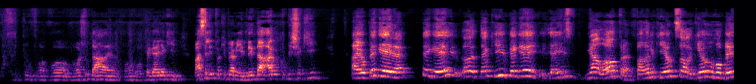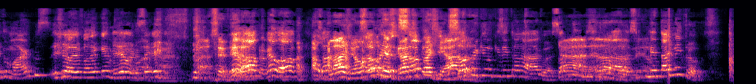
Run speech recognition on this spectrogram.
Falei, "Pô, Vou, vou ajudar, né? Vou, vou pegar ele aqui. Passa ele aqui pra mim, dentro da água com o bicho aqui. Aí eu peguei, né? Peguei, tá aqui, peguei. E aí eles me alopram, falando que eu, que que eu roubei do Marcos. E eu falei que é meu, eu não sei o quê. Ah, Você vê? alopra, me alopra. Ah, o plágio é um- resgate só porque. Só porque eu não quis entrar na água. Só porque não quis entrar na água. meu. Metade não entrou. Ah,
